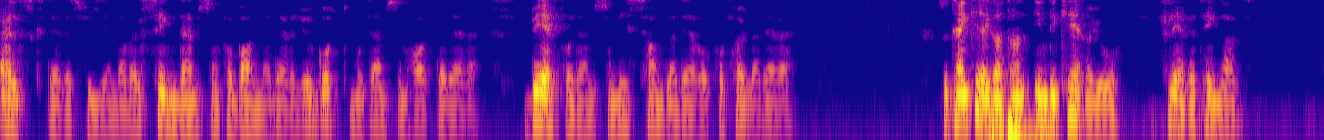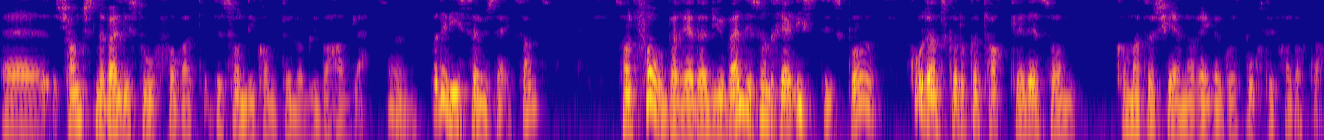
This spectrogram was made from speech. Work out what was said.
Elsk deres fiender, velsign dem som forbanner dere, gjør godt mot dem som hater dere, be for dem som mishandler dere og forfølger dere. Så tenker jeg at han indikerer jo flere ting. At eh, sjansen er veldig stor for at det er sånn de kommer til å bli behandlet. Mm. Og det viser jo seg, sant? Så han forbereder det jo veldig sånn realistisk på hvordan skal dere takle det som kommer til å skje når jeg har gått bort ifra dere.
